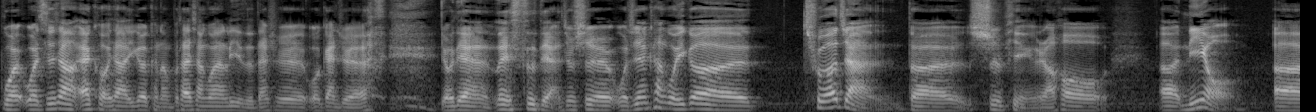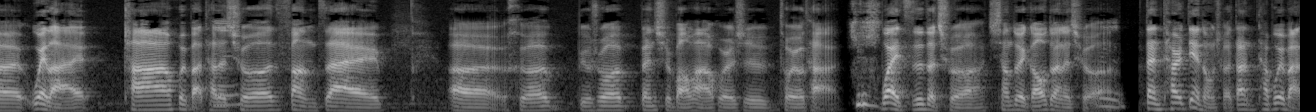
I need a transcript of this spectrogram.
我我其实想 echo 一下一个可能不太相关的例子，但是我感觉 有点类似点，就是我之前看过一个车展的视频，然后呃，Neil 呃，未来他会把他的车放在。呃，和比如说奔驰、宝马或者是 Toyota 外资的车，相对高端的车，但它是电动车，但它不会把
